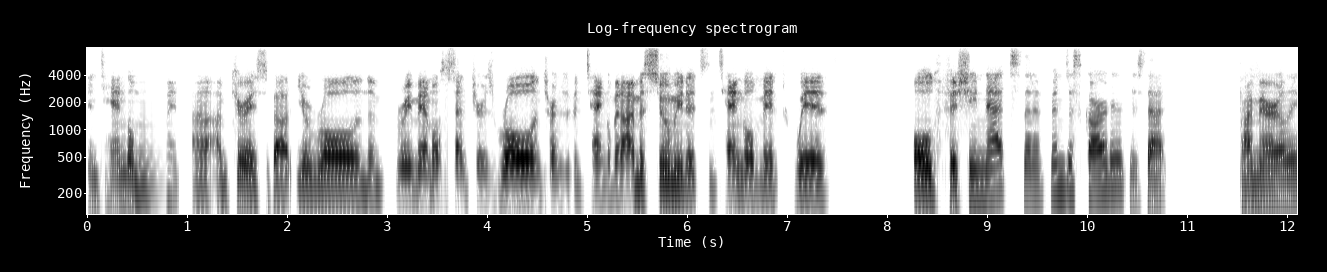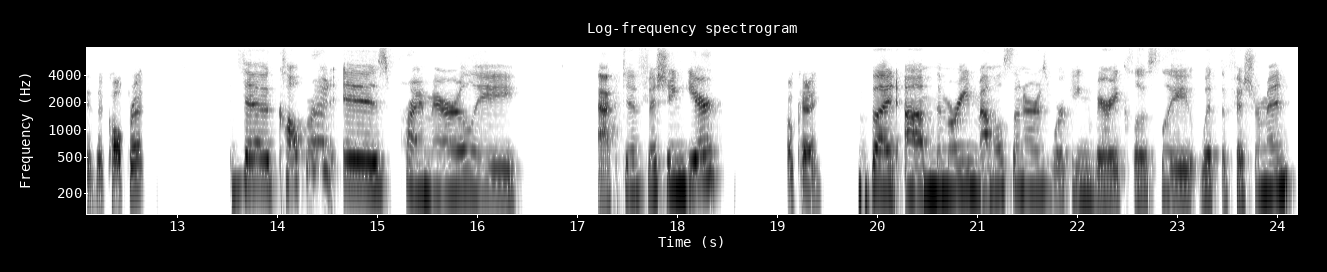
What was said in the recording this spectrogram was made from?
entanglement. Uh, I'm curious about your role and the Marine Mammal Center's role in terms of entanglement. I'm assuming it's entanglement with old fishing nets that have been discarded. Is that primarily the culprit? The culprit is primarily active fishing gear, Okay. but um, the Marine Mammal Center is working very closely with the fishermen.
